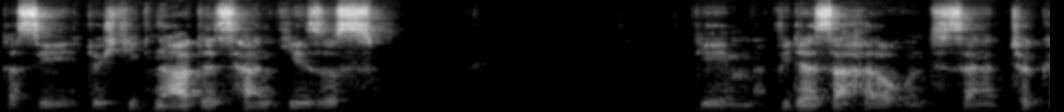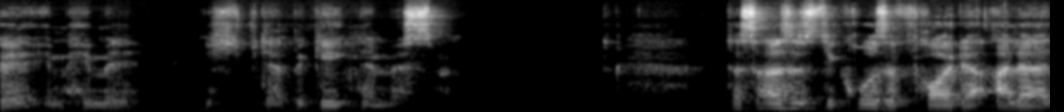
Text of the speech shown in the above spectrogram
dass sie durch die Gnade des Herrn Jesus dem Widersacher und seiner Tücke im Himmel nicht wieder begegnen müssen. Das also ist die große Freude aller,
